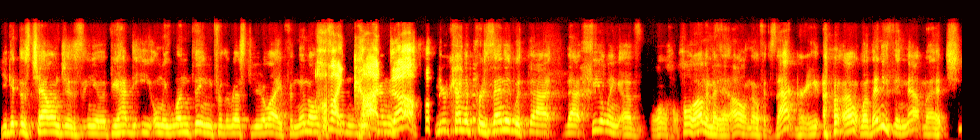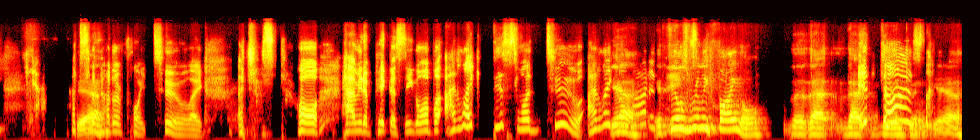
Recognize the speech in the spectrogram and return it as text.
you get those challenges. You know, if you had to eat only one thing for the rest of your life, and then all oh my sudden, god, you're kind, of, no! you're kind of presented with that that feeling of, well, hold on a minute, I don't know if it's that great. I don't love anything that much. Yeah. That's yeah. another point too. Like, I just oh, having to pick a single one, but I like this one too. I like yeah, a lot of. It things. feels really final that that it does. yeah.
